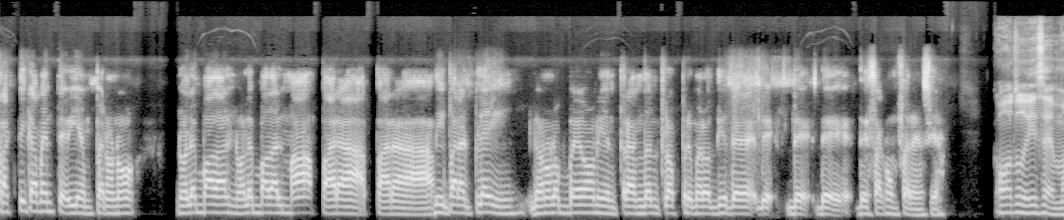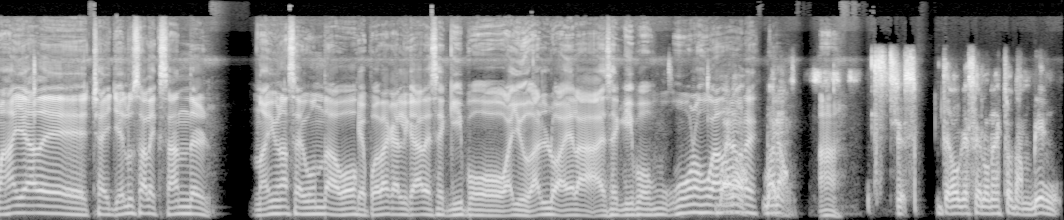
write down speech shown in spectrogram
prácticamente bien, pero no, no les va a dar, no les va a dar más para, para ni para el play. Yo no los veo ni entrando entre los primeros 10 de, de, de, de, esa conferencia. Como tú dices, más allá de Chayelus Alexander, no hay una segunda voz que pueda cargar ese equipo o ayudarlo a él, a ese equipo. Unos jugadores. Bueno, tengo que ser honesto también.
